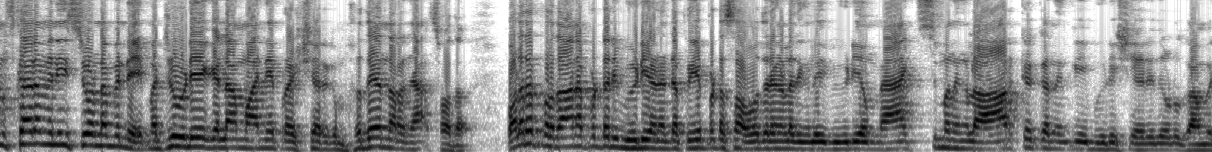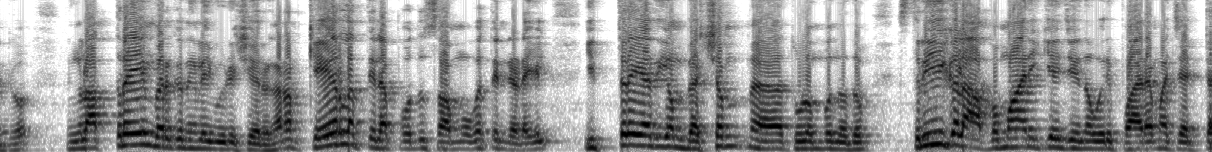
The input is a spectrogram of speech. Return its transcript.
നമസ്കാരം വിനീസ് ടൂർണമെന്റ് മറ്റൊരു വീഡിയോയ്ക്ക് എല്ലാ മാന്യ പ്രേക്ഷകർക്കും ഹൃദയം നിറഞ്ഞ സ്വാഗതം. വളരെ പ്രധാനപ്പെട്ട ഒരു വീഡിയോ ആണ്. എന്റെ പ്രിയപ്പെട്ട സഹോദരങ്ങളെ നിങ്ങൾ ഈ വീഡിയോ മാക്സിമം നിങ്ങൾ ആർക്കൊക്കെ നിങ്ങൾക്ക് ഈ വീഡിയോ ഷെയർ ചെയ്ത് കൊടുക്കാൻ പറ്റുമോ? നിങ്ങൾ അത്രയും പേർക്ക് നിങ്ങൾ ഈ വീഡിയോ ഷെയർ ചെയ്യും കാരണം കേരളത്തിലെ പൊതുസമൂഹത്തിന്റെ ഇടയിൽ ഇത്രയധികം വിഷം തുളുമ്പുന്നതും സ്ത്രീകളെ അപമാനിക്കുകയും ചെയ്യുന്ന ഒരു പരമചറ്റ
